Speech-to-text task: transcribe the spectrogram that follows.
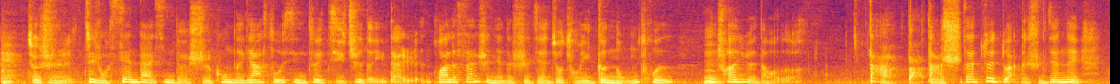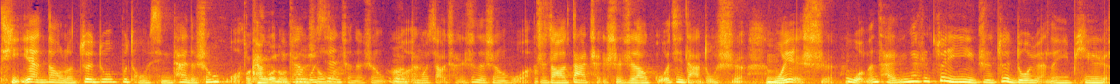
就是这种现代性的时空的压缩性最极致的一代人，花了三十年的时间就从一个农村穿越到了。大大都市，在最短的时间内体验到了最多不同形态的生活。我看过农村的生活，看过县城的生活，看过小城市的生活，直到大城市，直到国际大都市。我也是，我们才应该是最意志、最多元的一批人。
